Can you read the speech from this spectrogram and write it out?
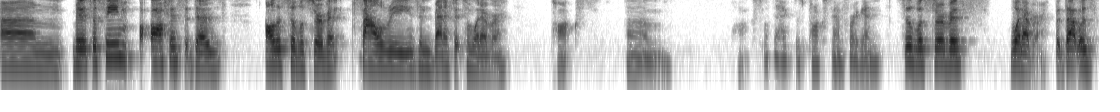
Um, but it's the same office that does all the civil servant salaries and benefits and whatever. POX. Um, POX. What the heck does POX stand for again? Civil Service, whatever. But that was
